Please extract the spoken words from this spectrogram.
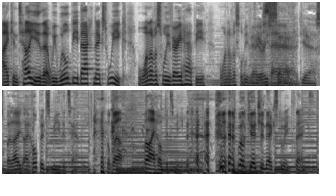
I can tell you that we will be back next week. One of us will be very happy, one of us will be very, Very sad. sad, yes. But I, I hope it's me that's happy. well, well, I hope it's me. we'll catch you next week. Thanks.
